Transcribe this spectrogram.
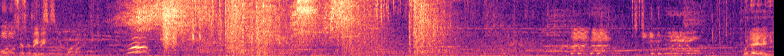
Onde você pensa que vai? Por ali.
